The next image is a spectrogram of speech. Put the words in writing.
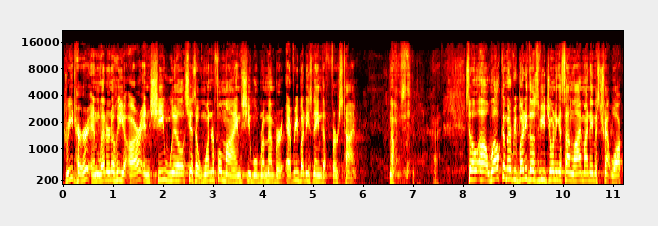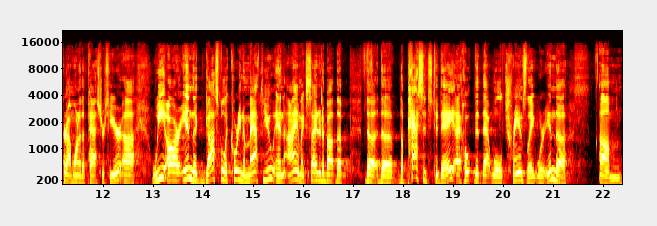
greet her and let her know who you are, and she will, she has a wonderful mind. She will remember everybody's name the first time. No. So, uh, welcome everybody. Those of you joining us online, my name is Trent Walker. I'm one of the pastors here. Uh, we are in the Gospel according to Matthew, and I am excited about the the, the, the passage today, I hope that that will translate. We're in the, um,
